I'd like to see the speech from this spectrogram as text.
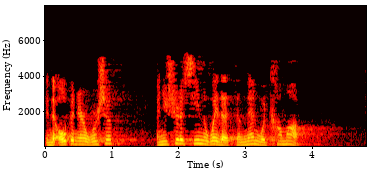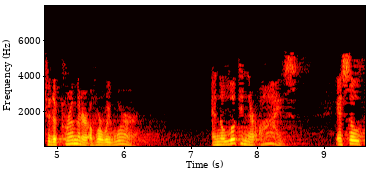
in the open air worship. And you should have seen the way that the men would come up to the perimeter of where we were. And the look in their eyes. And so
